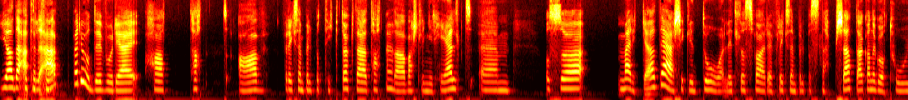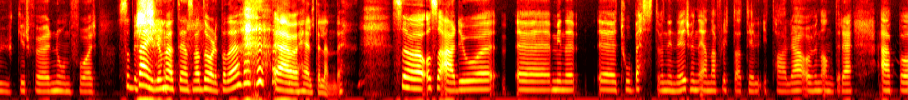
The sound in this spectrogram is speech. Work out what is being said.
Ja, det er, det er perioder hvor jeg har tatt av F.eks. på TikTok, da har jeg tatt av varslinger helt. Um, og så merker jeg at jeg er skikkelig dårlig til å svare f.eks. på Snapchat. Da kan det gå to uker før noen får Så deilig å møte en som er dårlig på det. Jeg er jo helt elendig. Så, og så er det jo eh, mine eh, to beste venninner. Hun ene har flytta til Italia, og hun andre er på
